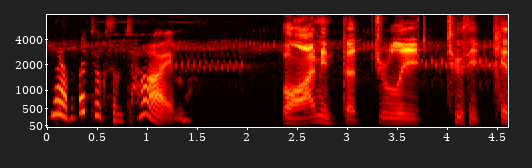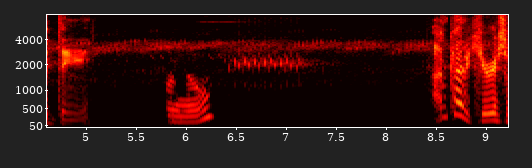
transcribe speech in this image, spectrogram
Yeah, but that took some time. Well, I mean the Julie toothy kid thingy. True. I'm kind of curious.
